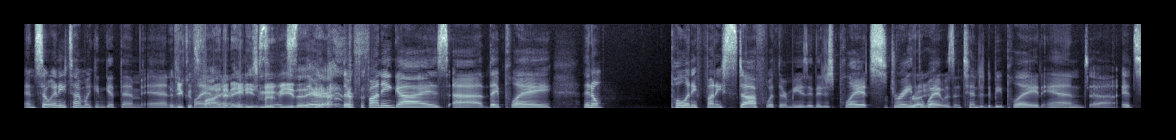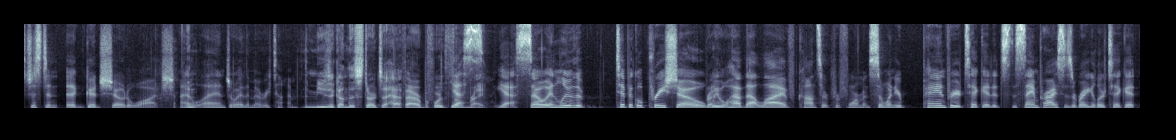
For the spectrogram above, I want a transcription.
And so anytime we can get them in, If you can find an 80s movie hits, that- they're yeah. they're funny guys. Uh, they play. They don't pull any funny stuff with their music. They just play it straight the way it was intended to be played, and uh, it's just an, a good show to watch. I, I enjoy them every time. The music on this starts a half hour before the Yes. film, right? Yes. So in lieu of the typical pre-show, Right. we will have that live concert performance. So when you're paying for your ticket, it's the same price as a regular ticket,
